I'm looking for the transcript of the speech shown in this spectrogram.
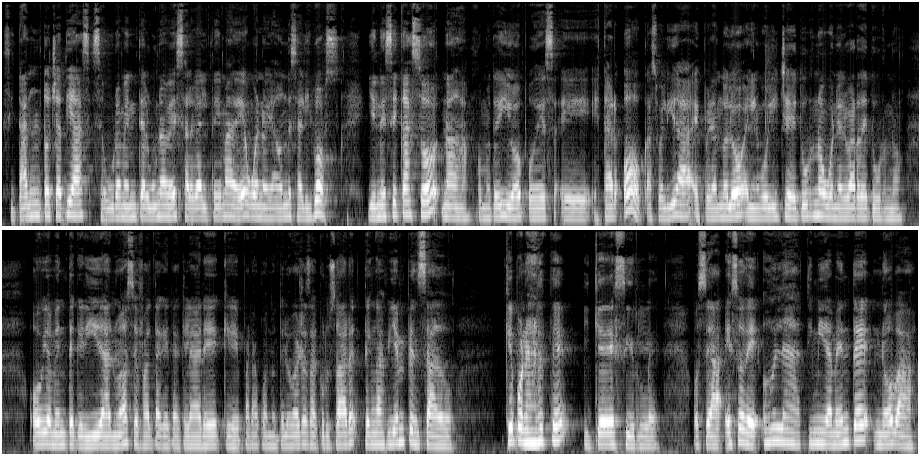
Si tanto chateás, seguramente alguna vez salga el tema de, bueno, ¿y a dónde salís vos? Y en ese caso, nada, como te digo, podés eh, estar, o oh, casualidad, esperándolo en el boliche de turno o en el bar de turno. Obviamente, querida, no hace falta que te aclare que para cuando te lo vayas a cruzar tengas bien pensado qué ponerte y qué decirle. O sea, eso de hola tímidamente no va.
